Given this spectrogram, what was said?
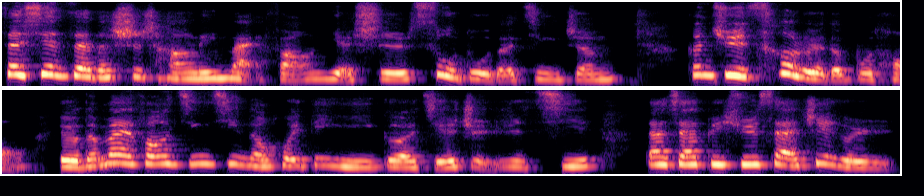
在现在的市场里买房也是速度的竞争。根据策略的不同，有的卖方经纪呢会定一个截止日期，大家必须在这个日。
